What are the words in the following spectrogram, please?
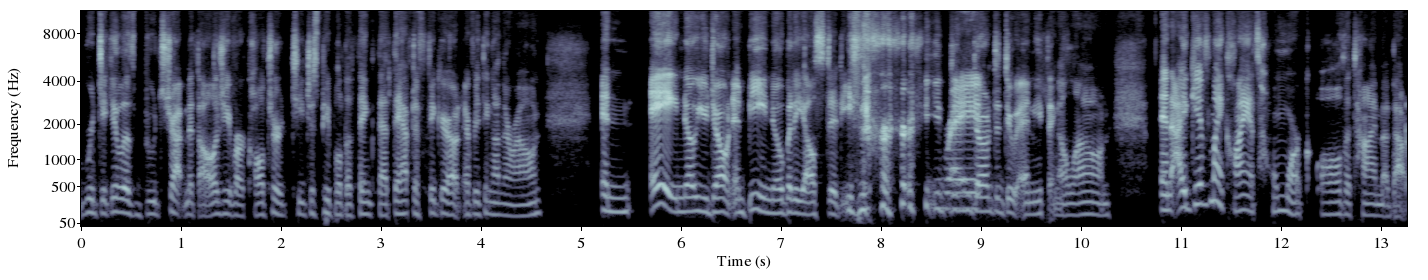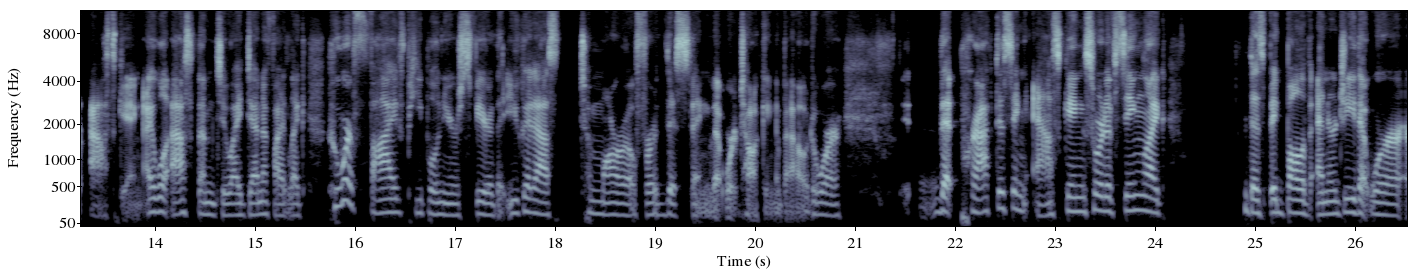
ridiculous bootstrap mythology of our culture teaches people to think that they have to figure out everything on their own. And a no you don't and b nobody else did either. You, right. you don't have to do anything alone. And i give my clients homework all the time about asking. I will ask them to identify like who are five people in your sphere that you could ask tomorrow for this thing that we're talking about? Or eh, that practicing asking sort of seeing like this big ball of energy that we're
